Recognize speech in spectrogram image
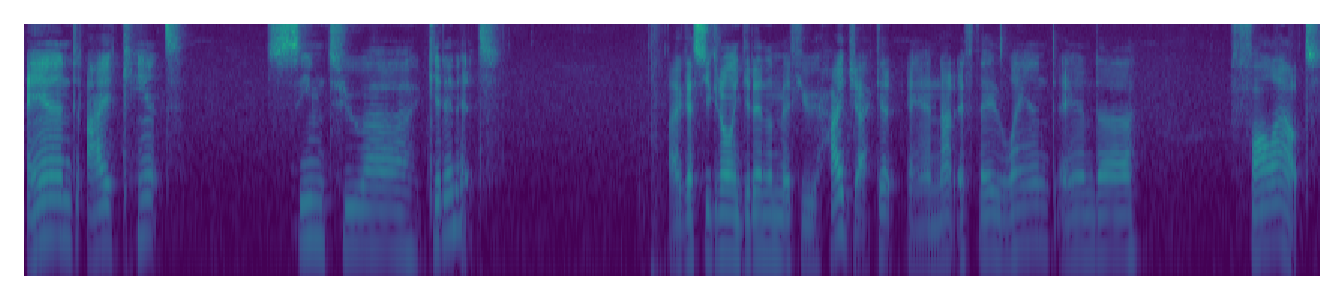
and I can't seem to uh, get in it. I guess you can only get in them if you hijack it, and not if they land and uh, fall out.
